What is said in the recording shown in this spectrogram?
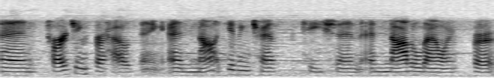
and charging for housing and not giving transportation and not allowing for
